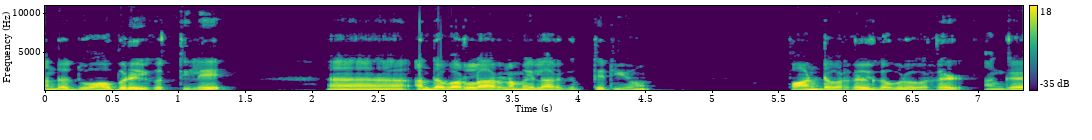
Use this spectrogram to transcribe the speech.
அந்த துவாபர யுகத்திலே அந்த வரலாறு நம்ம எல்லாருக்கும் தெரியும். பாண்டவர்கள் கௌரவர்கள் அங்கே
